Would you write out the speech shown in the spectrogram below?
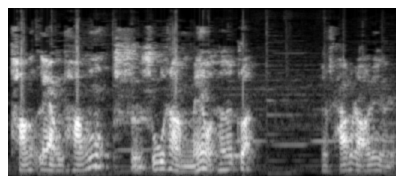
唐两唐史书上没有他的传，就查不着这个人，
